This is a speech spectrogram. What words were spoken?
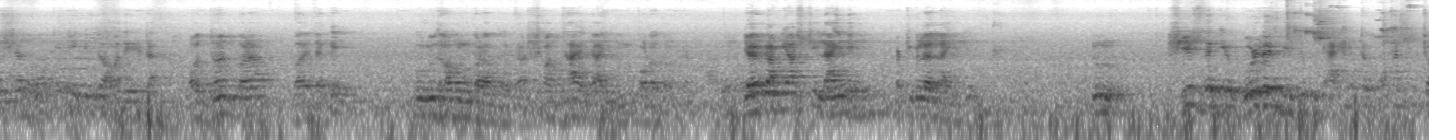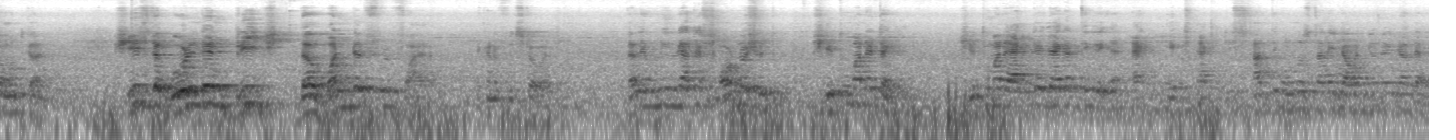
বিশ্বাস, ভক্তি নিয়ে কিন্তু আমাদের এটা অধ্যয়ন করা বা এটাকে অনুধাবন করা দরকার। শ্রদ্ধায় যাই করা দরকার। যাই আমি আসছি লাইনে পার্টিকুলার লাইনে হুম she is the golden bridge এক একটা কথা খুব চমৎকার। She is the golden bridge the wonderful fire এখানে ফুলস্টপ আছে। তাহলে উনি একটা স্বর্ণ সেতু। সেতু মানেটা কি? সেতু মানে একটা জায়গা থেকে এক- এক- একটি স্থান থেকে অন্য স্থানে যাওয়ার জন্য জায়গাটা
